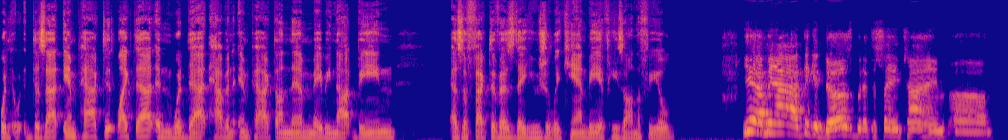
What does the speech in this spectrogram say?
would, does that impact it like that? And would that have an impact on them maybe not being as effective as they usually can be if he's on the field? Yeah, I mean, I, I think it does, but at the same time, um,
